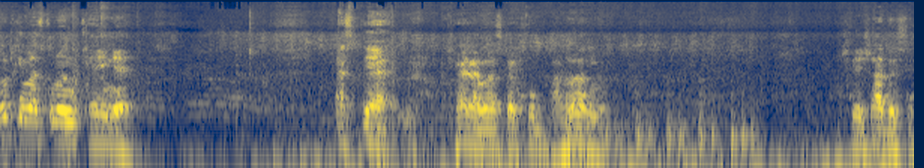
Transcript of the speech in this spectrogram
আমি সত্যি মাছ কোনো খাই না আজকে খেলাম আজকে খুব ভালো লাগল সেই স্বাদ হয়েছে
